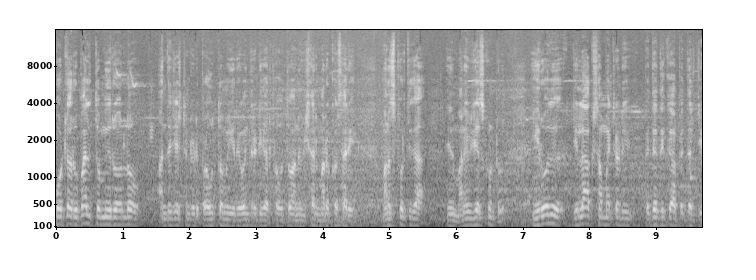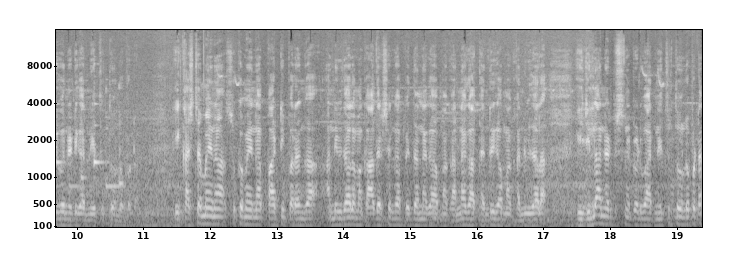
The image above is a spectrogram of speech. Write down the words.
కోట్ల రూపాయలు తొమ్మిది రోజుల్లో అందజేసినటువంటి ప్రభుత్వం ఈ రేవంత్ రెడ్డి గారి ప్రభుత్వం అనే విషయాన్ని మరొకసారి మనస్ఫూర్తిగా నేను మనవి చేసుకుంటూ ఈరోజు జిల్లాకు సంబంధించిన పెద్ద దిగ్గా పెద్ద జీవన్ రెడ్డి గారి నేతృత్వంలో పడ్డాను ఈ కష్టమైన సుఖమైన పార్టీ పరంగా అన్ని విధాల మాకు ఆదర్శంగా పెద్దన్నగా మాకు అన్నగా తండ్రిగా మాకు అన్ని విధాల ఈ జిల్లా నడిపిస్తున్నటువంటి వారి నేతృత్వం లోపల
